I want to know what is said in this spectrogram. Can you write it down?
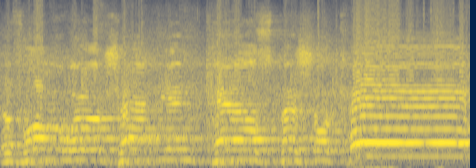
the former world champion, Kell Special K.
